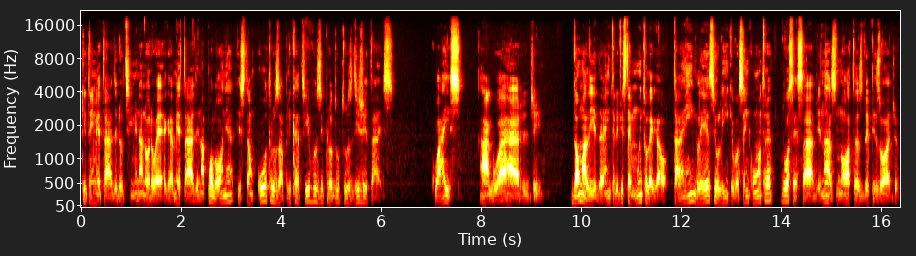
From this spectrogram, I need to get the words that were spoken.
que tem metade do time na Noruega, metade na Polônia, estão outros aplicativos e produtos digitais. Quais? Aguarde! Dá uma lida, a entrevista é muito legal. Tá em inglês e o link você encontra, você sabe, nas notas do episódio.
